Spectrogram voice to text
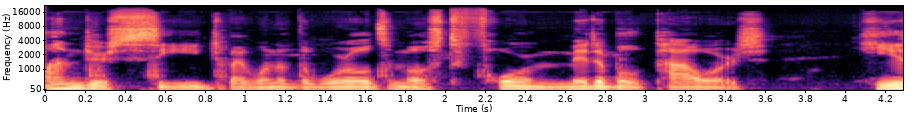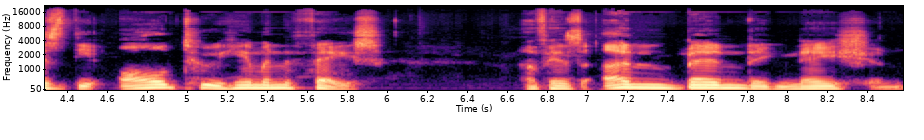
under siege by one of the world's most formidable powers, he is the all too human face of his unbending nation.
